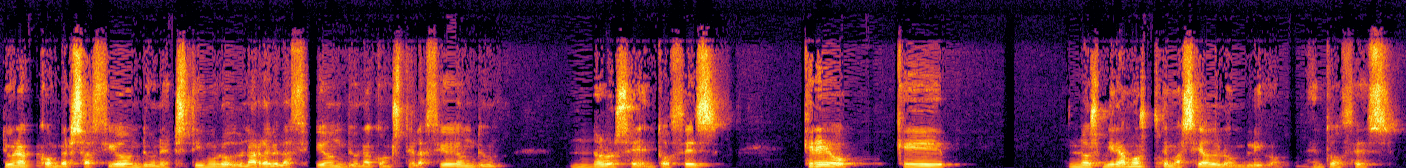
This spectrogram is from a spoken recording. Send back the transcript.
de una conversación, de un estímulo, de una revelación, de una constelación, de un... No lo sé. Entonces, creo que nos miramos demasiado el ombligo. Entonces,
